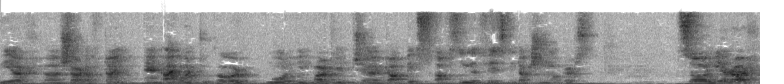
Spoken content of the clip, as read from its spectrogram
we are short of time and I want to cover more important topics of single-phase induction motors. So here are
